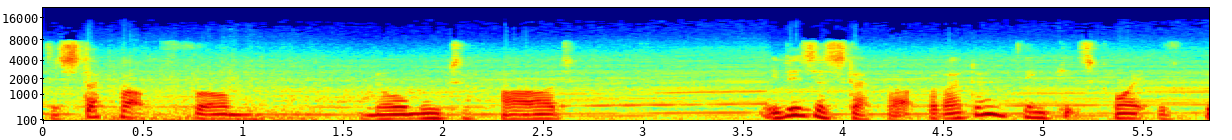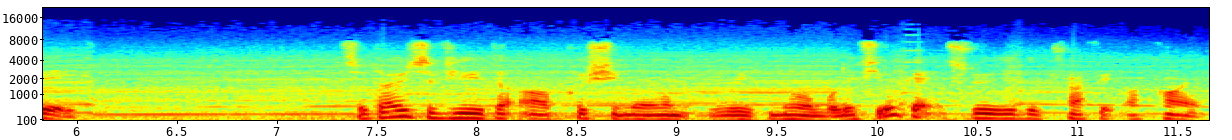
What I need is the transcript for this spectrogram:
to step up from normal to hard, it is a step up, but I don't think it's quite as big. So those of you that are pushing on with normal, if you're getting through the traffic like I am,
